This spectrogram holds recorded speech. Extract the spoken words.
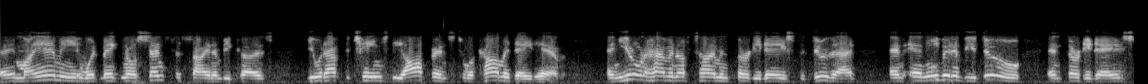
In Miami, it would make no sense to sign him because you would have to change the offense to accommodate him. And you don't have enough time in 30 days to do that. And, and even if you do in 30 days,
